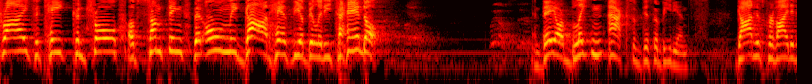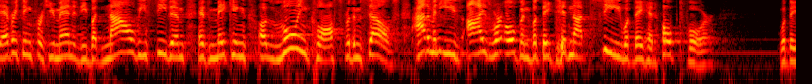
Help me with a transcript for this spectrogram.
try to take control of something that only God has the ability to handle. And they are blatant acts of disobedience. God has provided everything for humanity, but now we see them as making a loincloth for themselves. Adam and Eve's eyes were open, but they did not see what they had hoped for. What they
